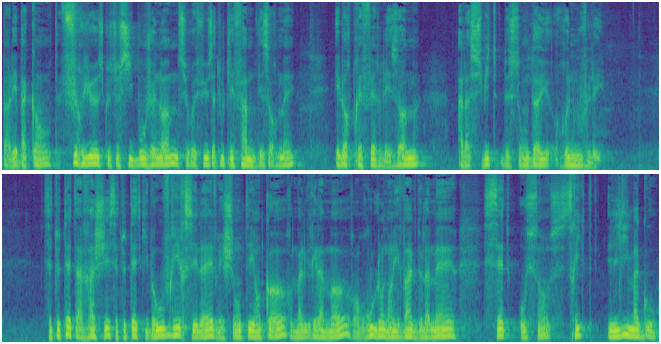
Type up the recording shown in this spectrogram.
par les bacchantes, furieuse que ce si beau jeune homme se refuse à toutes les femmes désormais et leur préfère les hommes à la suite de son deuil renouvelé. Cette tête arrachée, cette tête qui va ouvrir ses lèvres et chanter encore, malgré la mort, en roulant dans les vagues de la mer, c'est au sens strict l'imago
